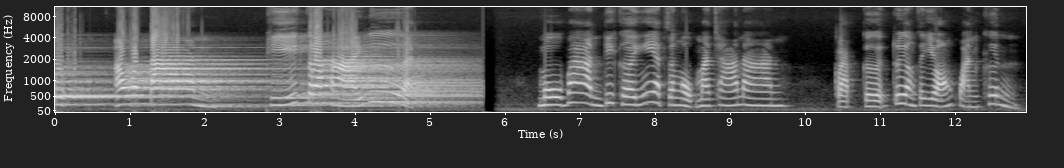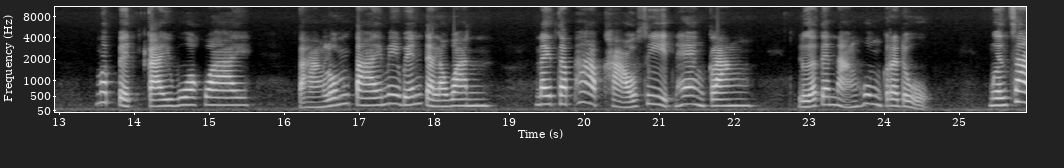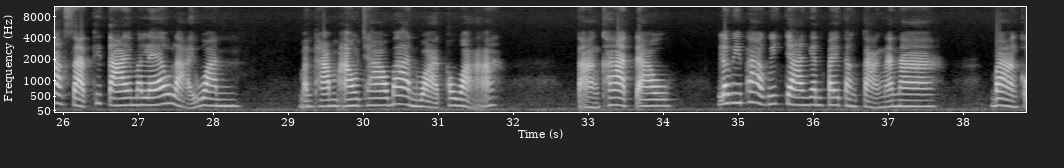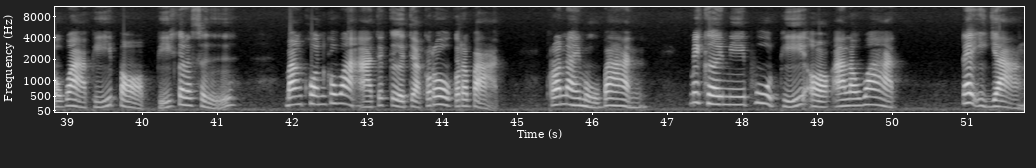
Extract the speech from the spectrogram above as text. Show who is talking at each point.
Speaker 1: ลุก อวตาร ผีกระหายเลือด หมู่บ้านที่เคยเงียบสงบมาช้านาน กลับเกิดเรื่องสยองขวัญขึ้น เมื่อเป็ดไก่วัวควาย ต่างล้มตายไม่เว้นแต่ละวัน ในสภาพขาวซีดแห้งกลัง เหลือแต่หนังหุ้มกระดูก เหมือนซากสัตว์ที่ตายมาแล้วหลายวัน มันทำเอาชาวบ้านหวาดผวา ต่างคาดเดา และวิพากษ์วิจารณ์กันไปต่างๆ นานา บางก็ว่าผีปอบ ผีกระสือ บางคนก็ว่าอาจจะเกิดจากโรคระบาด เพราะในหมู่บ้าน ไม่เคยมีพูดผีออกอารวาสได้อีกอย่าง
